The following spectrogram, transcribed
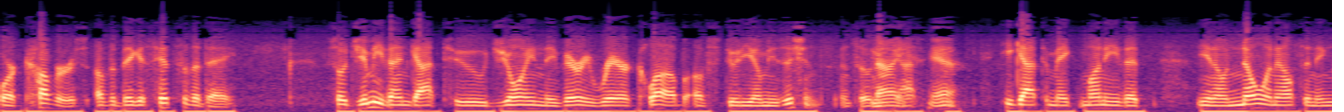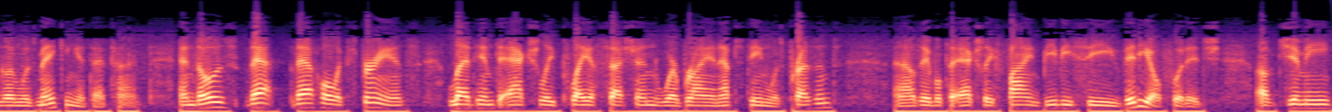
or covers of the biggest hits of the day. So Jimmy then got to join the very rare club of studio musicians, and so he Nice, got yeah. he got to make money that you know no one else in England was making at that time. And those that that whole experience led him to actually play a session where Brian Epstein was present, and I was able to actually find BBC video footage of Jimmy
